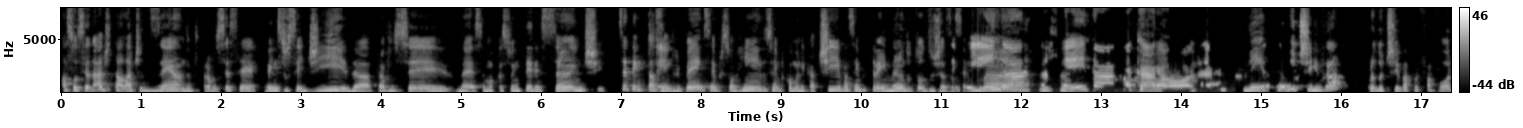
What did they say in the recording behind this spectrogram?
a sociedade está lá te dizendo que para você ser bem-sucedida, para você né, ser uma pessoa interessante, você tem que estar tá sempre bem, sempre sorrindo, sempre comunicativa, sempre treinando todos os dias da semana. Linda, perfeita, com a cara ó, né? linda, produtiva, produtiva, por favor.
